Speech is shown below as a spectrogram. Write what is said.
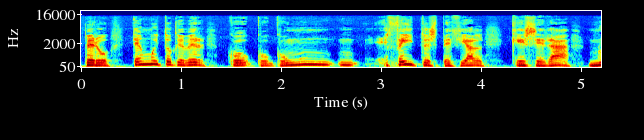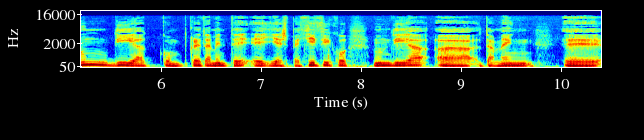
pero ten moito que ver co, co, con un efeito especial que se dá nun día concretamente eh, e específico, nun día uh, tamén eh,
